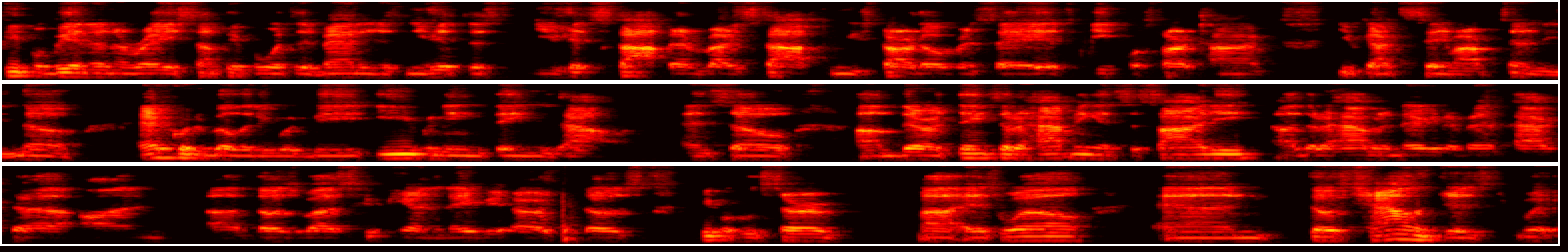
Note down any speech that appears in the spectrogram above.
people being in a race, some people with advantages, and you hit this, you hit stop, and everybody stops, and you start over and say it's equal start time, you've got the same opportunity. No, equitability would be evening things out. And so um, there are things that are happening in society uh, that are having a negative impact uh, on uh, those of us here in the Navy, uh, those people who serve uh, as well, and those challenges. We,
